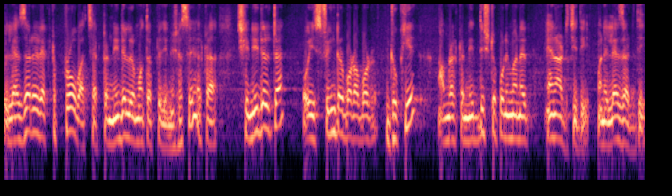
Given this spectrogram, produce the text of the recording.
লেজারের একটা প্রোব আছে, একটা নিডেলের মতো একটা জিনিস আছে, একটা সেই নিডেলটা ওই স্ফিংটার বরাবর ঢুকিয়ে আমরা একটা নির্দিষ্ট পরিমাণের এনার্জি দিই মানে লেজার দিই।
